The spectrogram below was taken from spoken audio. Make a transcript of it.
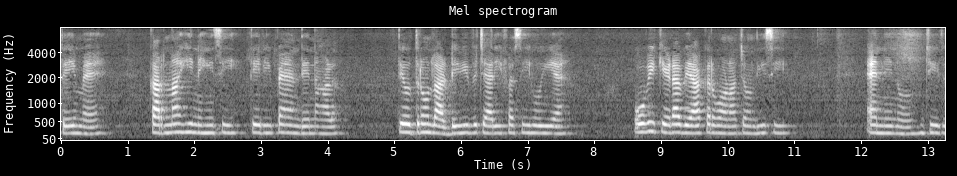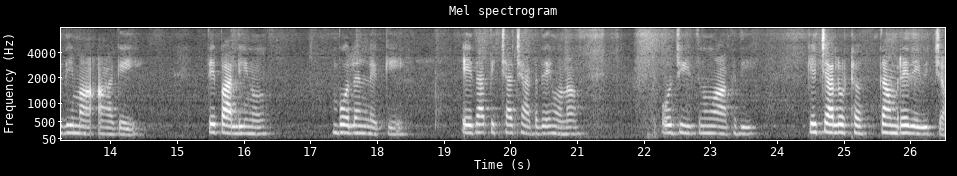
ਤੇ ਮੈਂ ਕਰਨਾ ਹੀ ਨਹੀਂ ਸੀ। ਤੇਰੀ ਭੈਣ ਦੇ ਨਾਲ ਤੇ ਉਧਰੋਂ ਲਾਡੀ ਵੀ ਵਿਚਾਰੀ ਫਸੀ ਹੋਈ ਐ। ਉਹ ਵੀ ਕਿਹੜਾ ਵਿਆਹ ਕਰਵਾਉਣਾ ਚਾਹੁੰਦੀ ਸੀ? ਐਨੀ ਨੂੰ ਜੀਤ ਦੀ ਮਾਂ ਆ ਗਈ ਤੇ ਪਾਲੀ ਨੂੰ ਬੋਲਣ ਲੱਗੀ ਇਹਦਾ ਪਿੱਛਾ ਛੱਡਦੇ ਹੋਣਾ। ਉਹ ਜੀਤ ਨੂੰ ਆਖਦੀ ਕਿ ਚੱਲ ਉੱਠ ਕਮਰੇ ਦੇ ਵਿੱਚ।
